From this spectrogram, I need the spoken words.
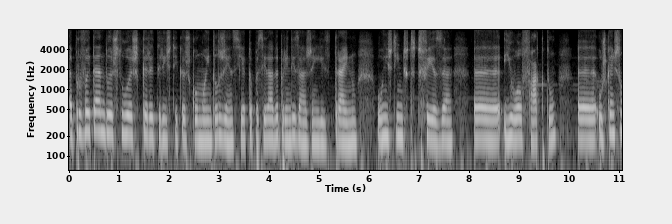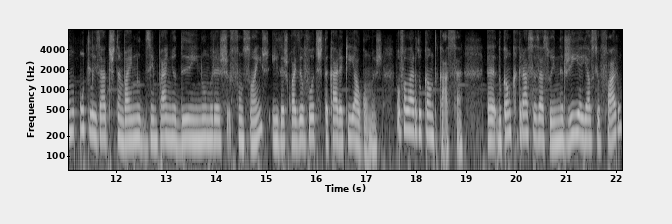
Aproveitando as suas características como a inteligência, capacidade de aprendizagem e de treino, o instinto de defesa uh, e o olfacto, Uh, os cães são utilizados também no desempenho de inúmeras funções e das quais eu vou destacar aqui algumas. Vou falar do cão de caça, uh, do cão que, graças à sua energia e ao seu faro,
